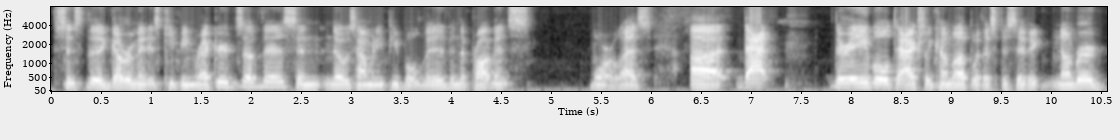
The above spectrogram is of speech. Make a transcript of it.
since the government is keeping records of this and knows how many people live in the province, more or less, uh, that they're able to actually come up with a specific number,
